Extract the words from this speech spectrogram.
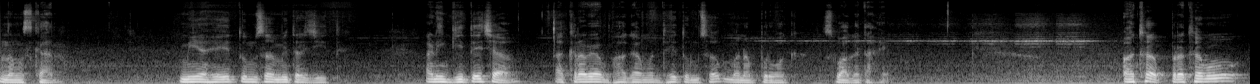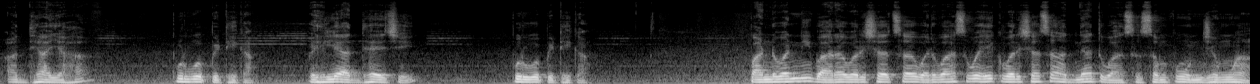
नमस्कार. मी आहे तुमचं मित्रजीत आणि गीतेच्या अकराव्या भागामध्ये तुमचं मनपूर्वक स्वागत आहे. अथ प्रथमो अध्याय पूर्वपीठिका. पहिल्या अध्यायाची पूर्वपीठिका. पांडवांनी बारा वर्षाचा वनवास व एक वर्षाचा अज्ञातवास संपवून जेव्हा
